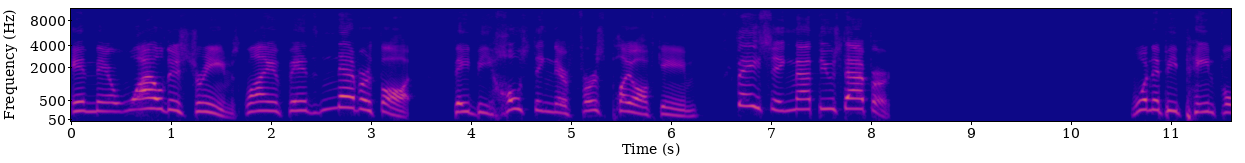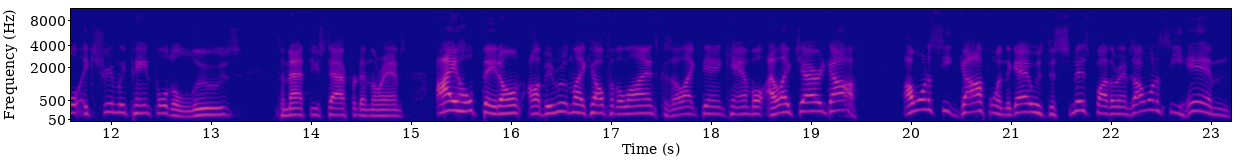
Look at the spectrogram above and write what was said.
In their wildest dreams, Lion fans never thought they'd be hosting their first playoff game facing Matthew Stafford. Wouldn't it be painful, extremely painful to lose to Matthew Stafford and the Rams? I hope they don't. I'll be rooting like hell for the Lions because I like Dan Campbell. I like Jared Goff. I want to see Goff win, the guy who was dismissed by the Rams. I want to see him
